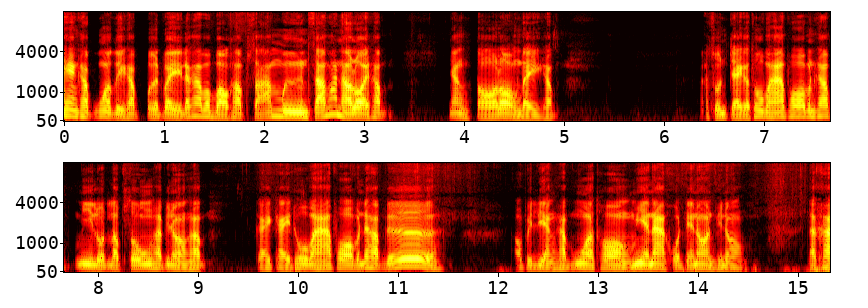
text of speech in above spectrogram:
แห้งครับงวดตัวนี้ครับ เปิดไว้ราคาเบาๆครับสามหมื่นสามพันห้าร้อยครับ ยังต่อรองได้ครับ สนใจก็โทรมาหาพอมันครับ มีรถรับส่งครับพี่น้องครับ ไก่ไก่โทรมาหาพอมันนะครับ เด้อ เอาไปเลี้ยงครับงัวทอง มีอนาคตแน่นอนพี่น้อง ราคา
